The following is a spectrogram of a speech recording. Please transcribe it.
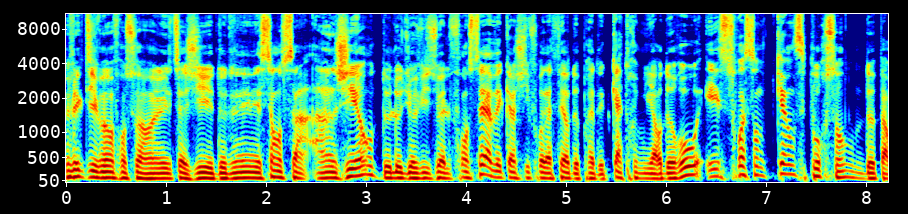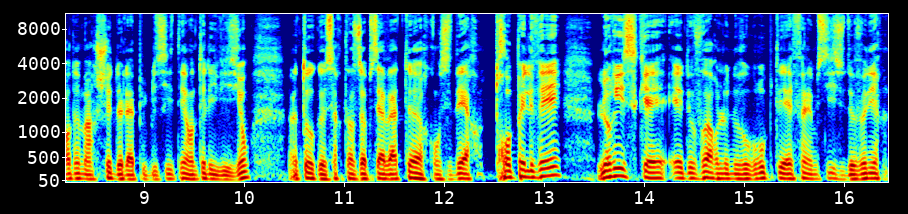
Effectivement, François, il s'agit de donner naissance à un géant de l'audiovisuel français avec un chiffre d'affaires de près de 4 milliards d'euros et 75% de part de marché de la publicité en télévision, un taux que certains observateurs considèrent trop élevé. Le risque est de voir le nouveau groupe TF1 M6 devenir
